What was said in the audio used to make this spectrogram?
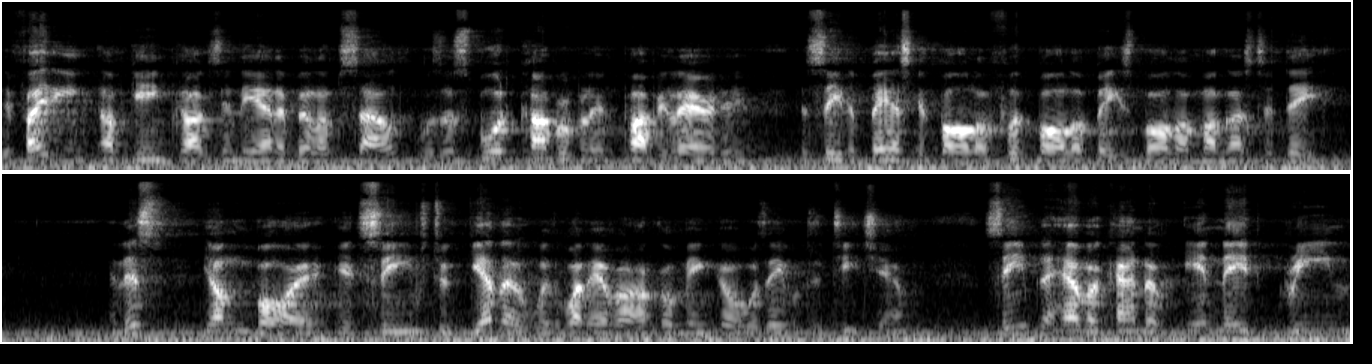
The fighting of gamecocks in the antebellum South was a sport comparable in popularity to, say, the basketball or football or baseball among us today. And this young boy, it seems, together with whatever Uncle Mingo was able to teach him, seemed to have a kind of innate green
